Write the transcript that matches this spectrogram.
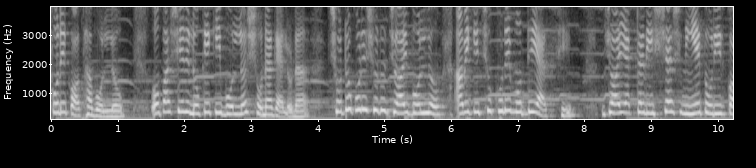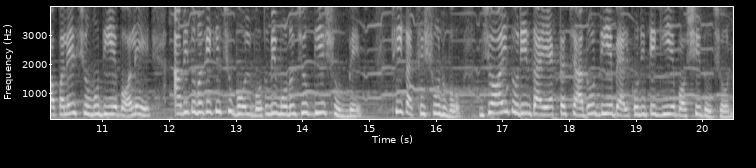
ফোনে কথা বলল। ওপাশের লোকে কি বলল শোনা গেল না। ছোট করে শুধু জয় বলল, আমি কিছুক্ষণের মধ্যেই আসছি। জয় একটা নিঃশ্বাস নিয়ে তরির কপালে চুমু দিয়ে বলে, আমি তোমাকে কিছু বলব, তুমি মনোযোগ দিয়ে শুনবে। ঠিক আছে, শুনব। জয় তরির গায়ে একটা চাদর দিয়ে ব্যালকনিতে গিয়ে বসে দুজন।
